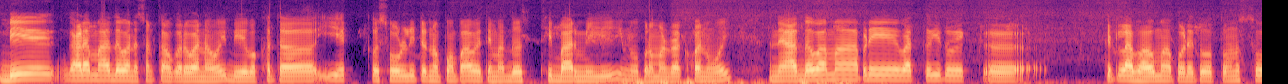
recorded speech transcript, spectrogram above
બે ગાળામાં આ દવાના છંટકાવ કરવાના હોય, બે વખત એક સોળ લીટરનો પંપ આવે તેમાં દસથી બાર મિલીનું પ્રમાણ રાખવાનું હોય. અને આ દવામાં આપણે વાત કરીએ તો એક કેટલા ભાવમાં પડે તો ત્રણસો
